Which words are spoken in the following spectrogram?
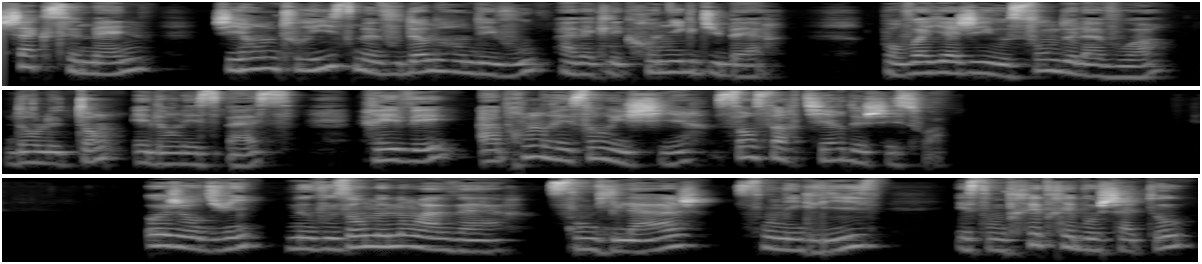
Chaque semaine, Giron Tourisme vous donne rendez-vous avec les chroniques d'Hubert pour voyager au son de la voix, dans le temps et dans l'espace, rêver, apprendre et s'enrichir sans sortir de chez soi. Aujourd'hui, nous vous emmenons à Vers, son village, son église et son très très beau château,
